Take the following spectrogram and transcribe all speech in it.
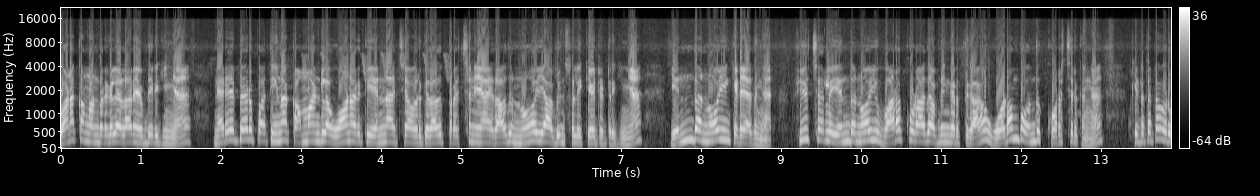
வணக்கம் நண்பர்கள் எல்லாரும் எப்படி இருக்கீங்க? நிறைய பேர் பார்த்தீங்கன்னா கமாண்டில் ஓனருக்கு என்னாச்சு அவருக்கு ஏதாவது பிரச்சனையா ஏதாவது நோயா அப்படின்னு சொல்லி கேட்டுட்ருக்கீங்க எந்த நோயும் கிடையாதுங்க. ஃப்யூச்சரில் எந்த நோயும் வரக்கூடாது அப்படிங்கிறதுக்காக உடம்பை வந்து குறைச்சிருக்குங்க. கிட்டத்தட்ட ஒரு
